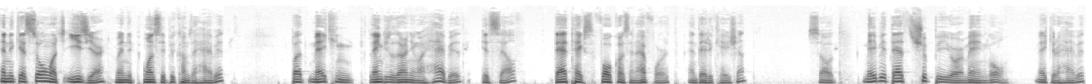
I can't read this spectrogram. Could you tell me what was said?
And it gets so much easier when it, once it becomes a habit. But making language learning a habit itself that takes focus and effort and dedication. So maybe that should be your main goal. Make it a habit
